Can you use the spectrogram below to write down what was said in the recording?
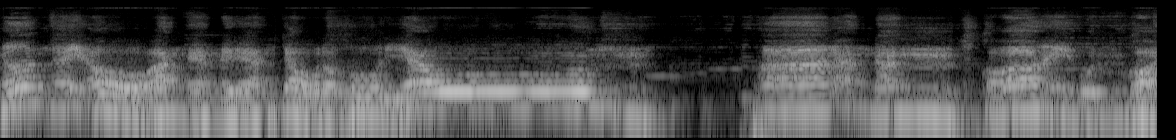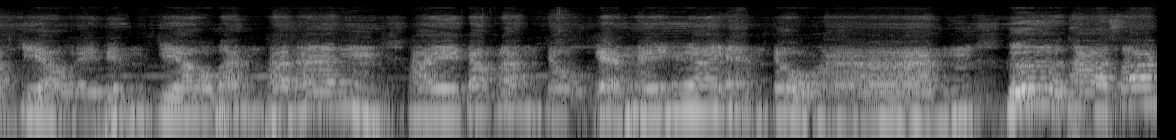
เงินให้เอาอันแน่นในเดือนเจ้าด ถ้าสาน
